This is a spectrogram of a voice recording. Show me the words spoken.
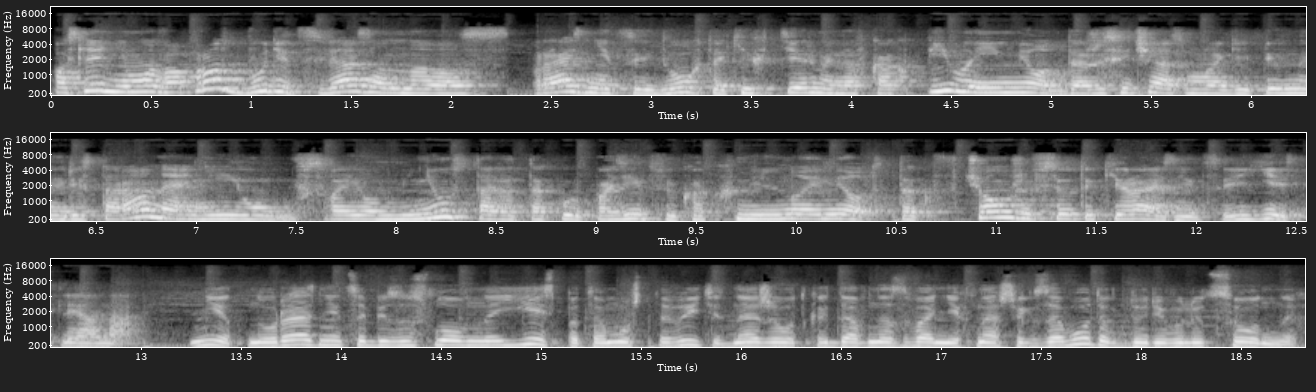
Последний мой вопрос будет связан э, с разницей двух таких терминов, как пиво и мед. Даже сейчас многие пивные рестораны, они в своем меню ставят такую позицию, как хмельной мед. Так в чем же все-таки разница и есть ли она? Нет, ну разница безусловно есть, потому что, видите, даже вот когда в названиях наших заводов дореволюционных,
